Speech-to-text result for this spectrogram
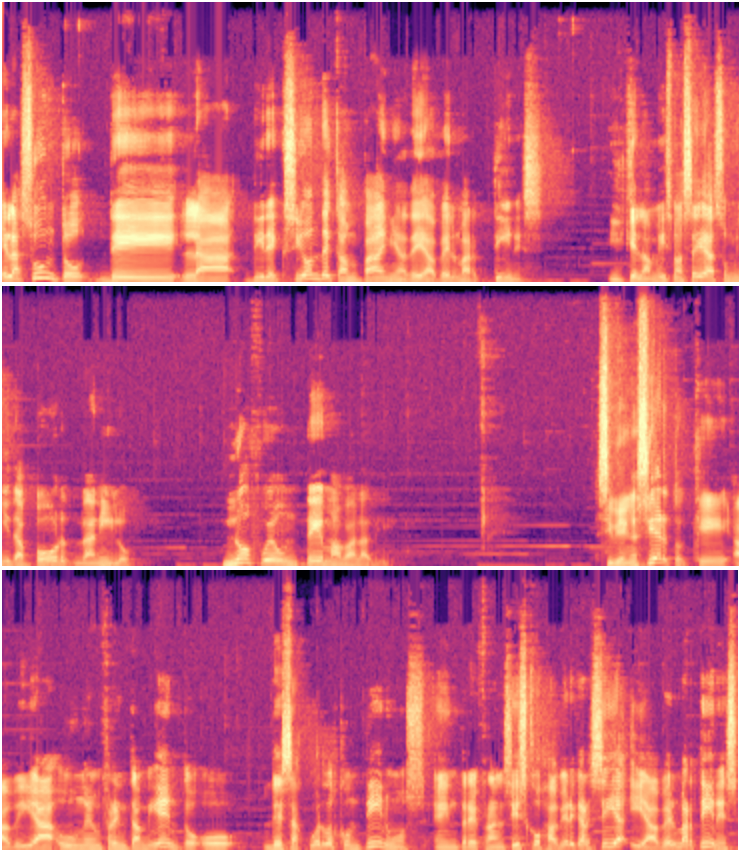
el asunto de la dirección de campaña de Abel Martínez y que la misma sea asumida por Danilo no fue un tema baladí. Si bien es cierto que había un enfrentamiento o desacuerdos continuos entre Francisco Javier García y Abel Martínez,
